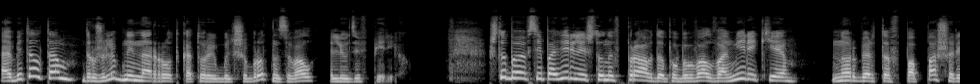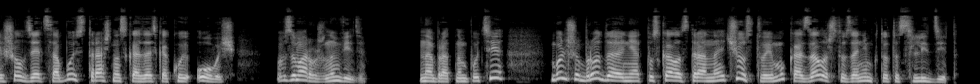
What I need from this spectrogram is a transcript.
обитал там дружелюбный народ, который Большеброд называл «люди в перьях». Чтобы все поверили, что он и вправду побывал в Америке, Норбертов папаша решил взять с собой, страшно сказать, какой овощ, в замороженном виде. На обратном пути больше Брода не отпускало странное чувство, ему казалось, что за ним кто-то следит.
